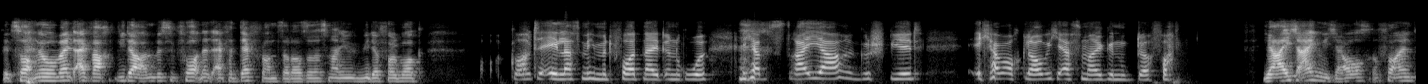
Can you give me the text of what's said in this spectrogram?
wir zocken im Moment einfach wieder ein bisschen Fortnite, einfach Death Runs oder so, das macht irgendwie wieder voll Bock. Gott, ey, lass mich mit Fortnite in Ruhe. Ich habe es drei Jahre gespielt. Ich habe auch, glaube ich, erstmal genug davon. Ja, ich eigentlich auch. Vor allem,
